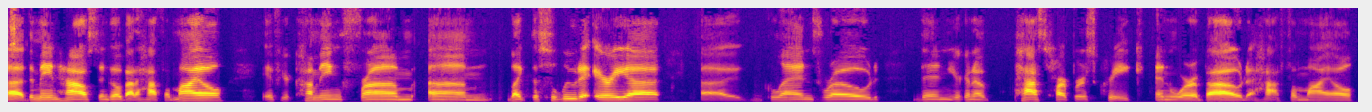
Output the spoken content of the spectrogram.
uh, the main house and go about a half a mile. If you're coming from um, like the Saluda area, uh, Glenns Road, then you're going to pass Harper's Creek, and we're about a half a mile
